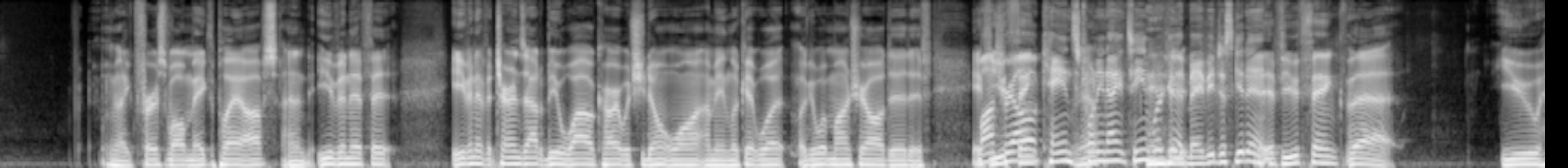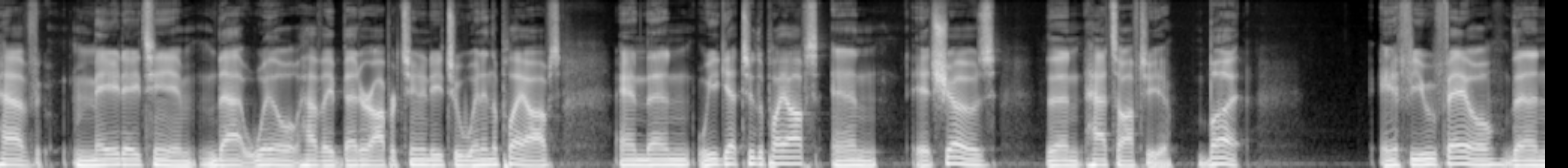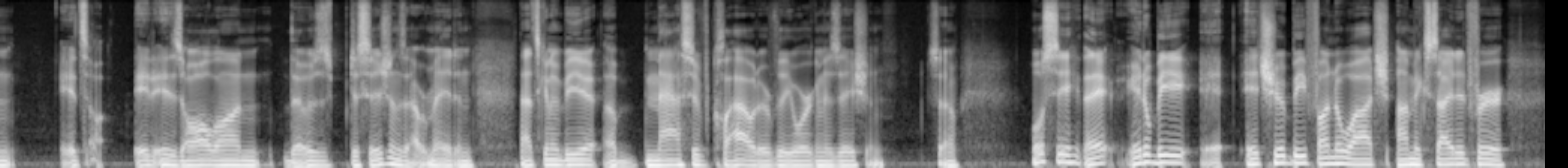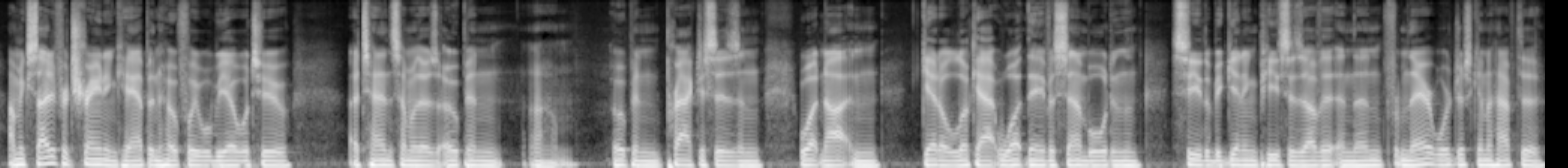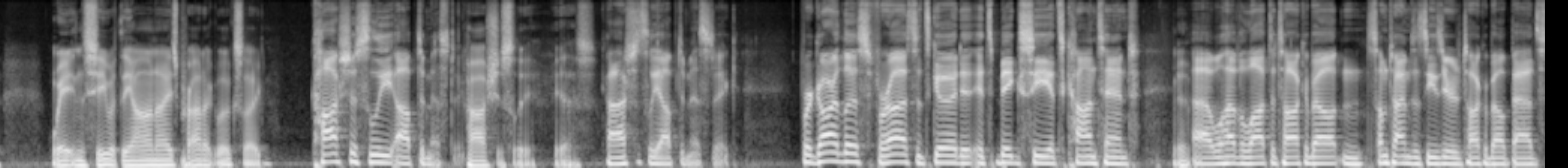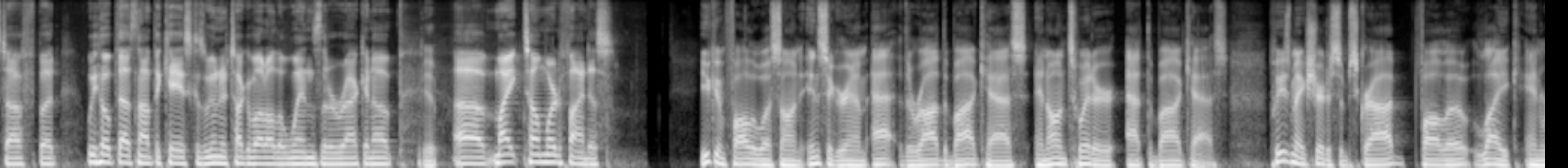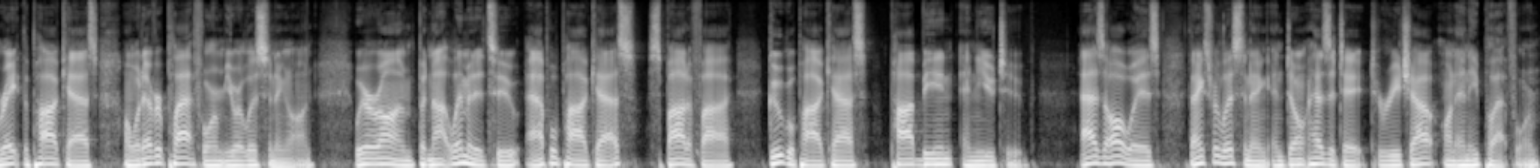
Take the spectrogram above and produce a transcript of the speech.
like first of all make the playoffs, and even if it even if it turns out to be a wild card, which you don't want. I mean, look at what look at what Montreal did. If if Montreal, you think, Canes Yeah. 2019, we're good, baby. Just get in. if you think that you have made a team that will have a better opportunity to win in the playoffs, and then we get to the playoffs and it shows, then hats off to you. But if you fail, then it's it is all on those decisions that were made, and that's going to be a, a massive cloud over the organization. So we'll see. It'll be it, it should be fun to watch. I'm excited for I'm excited for training camp, and hopefully we'll be able to attend some of those open um, open practices and whatnot, and get a look at what they've assembled and see the beginning pieces of it, and then from there we're just gonna have to wait and see what the on ice product looks like. Cautiously optimistic. Cautiously, yes. Cautiously optimistic. Regardless, for us, it's good. It's big C. It's content. Yeah. Uh, we'll have a lot to talk about, and sometimes it's easier to talk about bad stuff. But we hope that's not the case because we want to talk about all the wins that are racking up. Yep. Uh, Mike, tell them where to find us. You can follow us on Instagram at the Rod the Podcast and on Twitter at the Bodcast. Please make sure to subscribe, follow, like, and rate the podcast on whatever platform you are listening on. We are on, but not limited to, Apple Podcasts, Spotify, Google Podcasts, Podbean, and YouTube. As always, thanks for listening and don't hesitate to reach out on any platform.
